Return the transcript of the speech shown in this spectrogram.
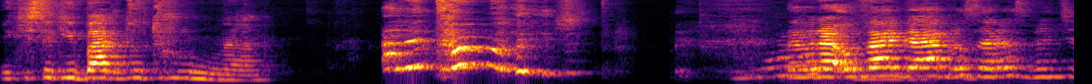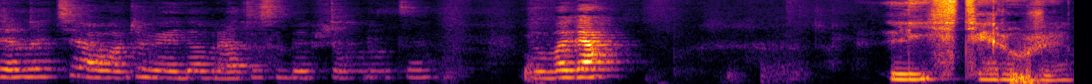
jakieś takie bardzo trudne. Dobra, uwaga, bo zaraz będzie leciało. Czekaj, dobra, to sobie przewrócę. Uwaga. Liście róży.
